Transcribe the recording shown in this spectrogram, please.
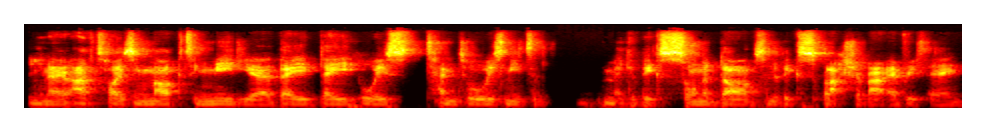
you know advertising marketing media they they always tend to always need to make a big song and dance and a big splash about everything.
